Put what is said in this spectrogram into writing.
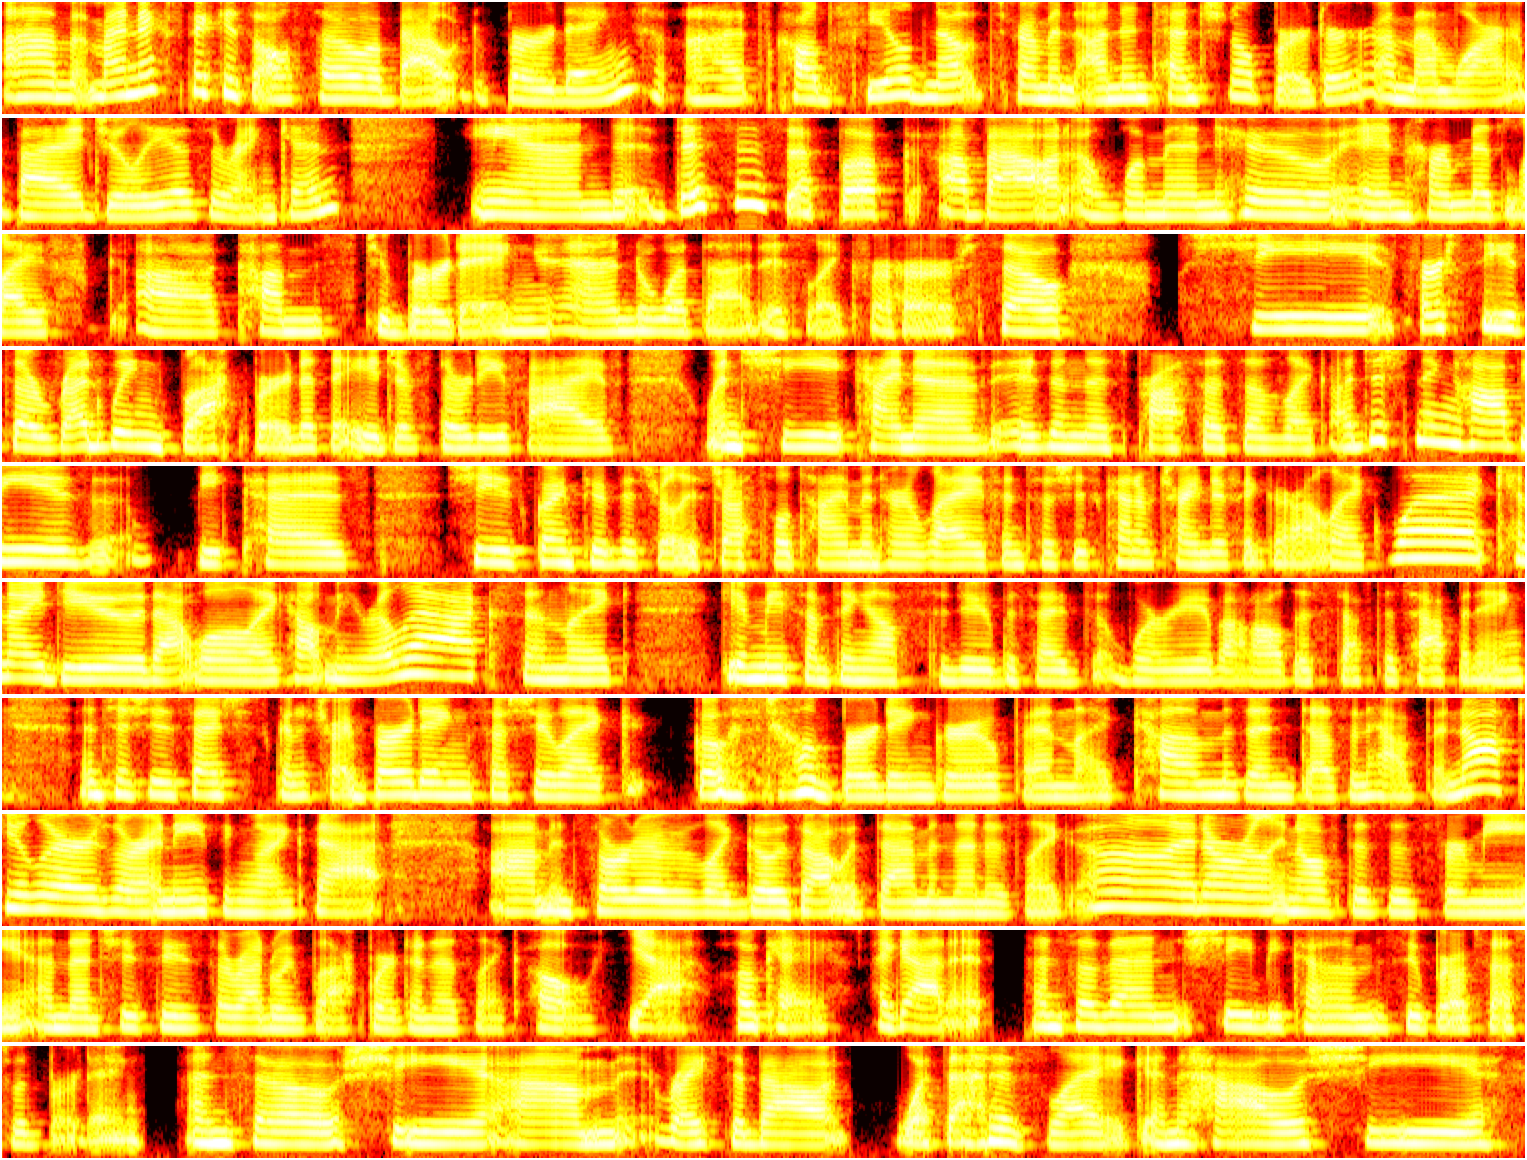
Um, my next pick is also about birding. Uh, it's called Field Notes from an Unintentional Birder, a memoir by Julia Zarankin. And this is a book about a woman who, in her midlife, uh, comes to birding and what that is like for her. So she first sees a red winged blackbird at the age of 35 when she kind of is in this process of like auditioning hobbies because she's going through this really stressful time in her life. And so she's kind of trying to figure out like, what can I do that will like help me relax and like give me something else to do besides worry about all this stuff that's happening. And so she decides she's going to try birding. So she like goes to a birding group and like comes and doesn't have binoculars or anything like that. Um, and sort of like goes out with them and then is like, oh, I don't really know if this is for me. And then she sees the red winged blackbird and is like, oh, yeah, okay, I got it. And so then she becomes super obsessed with birding. And so she um, writes about what that is like and how she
